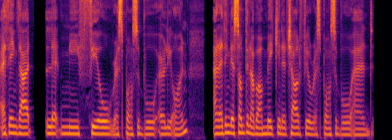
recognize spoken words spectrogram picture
I think that let me feel responsible early on, and I think there's something about making a child feel responsible and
